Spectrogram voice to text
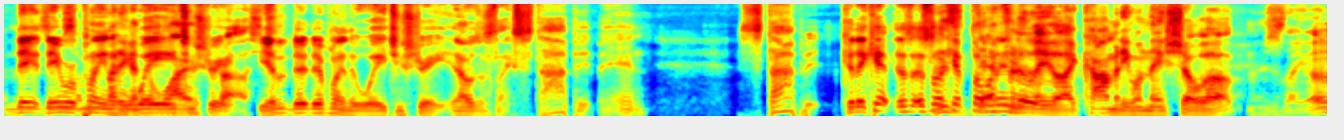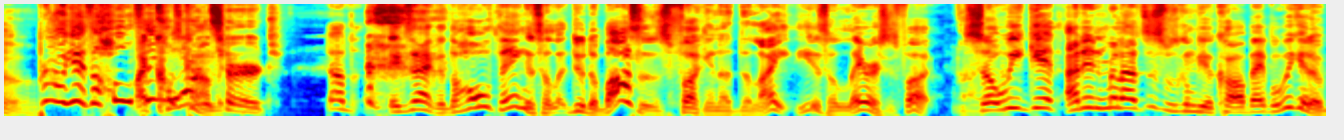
they so they were playing it way too straight. crossed. Yeah, they're, they're playing it way too straight, and I was just like, stop it, man, stop it. Cause they kept. That's, that's what I kept throwing in. The, like comedy when they show up. It's just like, oh, bro, yeah, the whole my thing was corns comedy. hurt. Exactly. The whole thing is dude. The boss is fucking a delight. He is hilarious as fuck. Oh, so we get. I didn't realize this was gonna be a callback, but we get a,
